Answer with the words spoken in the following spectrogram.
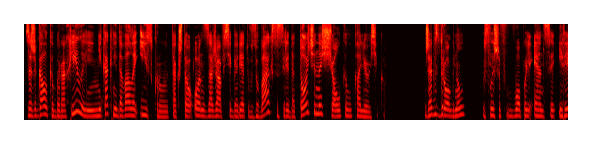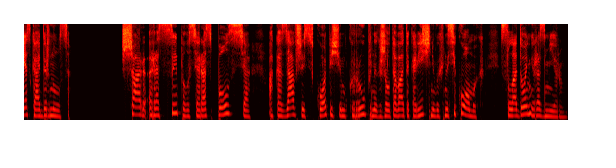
Зажигалка барахлила и никак не давала искру, так что он, зажав сигарету в зубах, сосредоточенно щелкал колесиком. Джек вздрогнул, услышав вопль Энсы, и резко обернулся. Шар рассыпался, расползся, оказавшись скопищем крупных желтовато-коричневых насекомых с ладонь размером.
